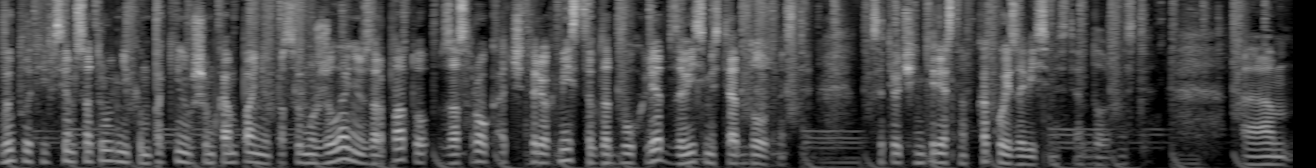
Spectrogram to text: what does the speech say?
выплатить всем сотрудникам, покинувшим компанию по своему желанию, зарплату за срок от 4 месяцев до 2 лет в зависимости от должности. Кстати, очень интересно, в какой зависимости от должности. Эм,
